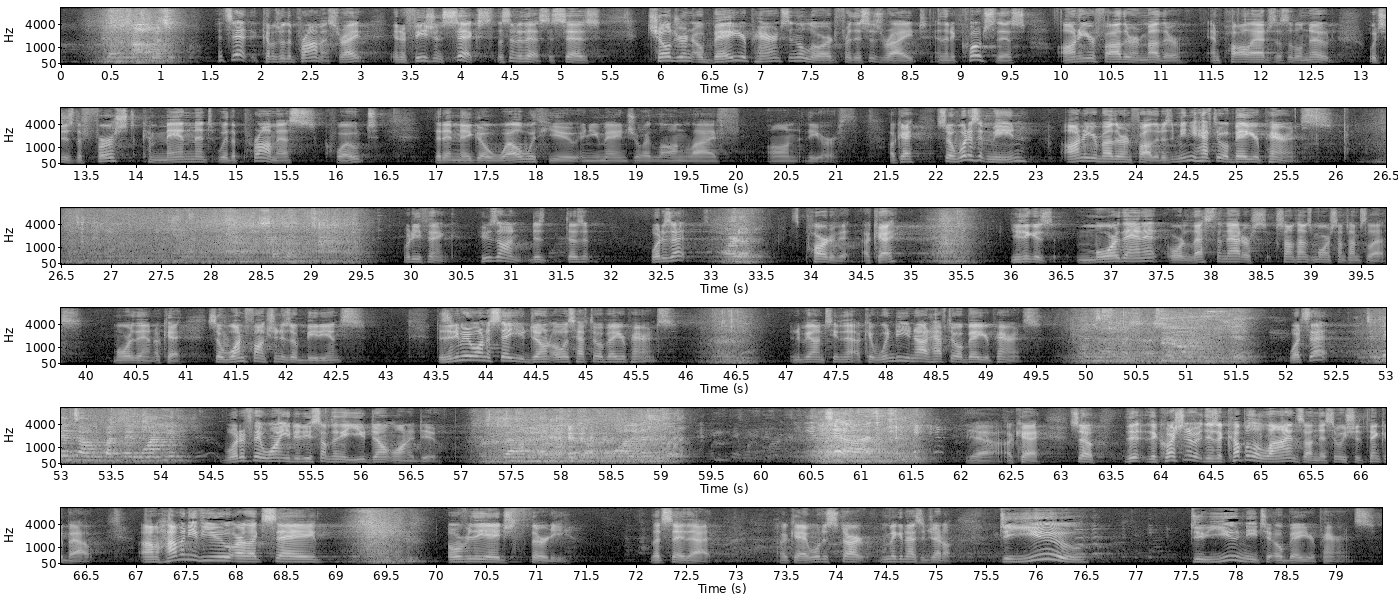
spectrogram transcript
That's it. It comes with a promise, right? In Ephesians 6, listen to this. It says, Children, obey your parents in the Lord, for this is right. And then it quotes this honor your father and mother. And Paul adds this little note, which is the first commandment with a promise, quote, that it may go well with you and you may enjoy long life on the earth. Okay? So, what does it mean? Honor your mother and father. Does it mean you have to obey your parents? What do you think? Who's on? Does, does it? What is that? Part of it. It's part of it. Okay. You think it's more than it, or less than that, or sometimes more, sometimes less? More than. Okay. So one function is obedience. Does anybody want to say you don't always have to obey your parents? Anybody on team that? Okay. When do you not have to obey your parents? What's that? Depends on what they want you to do. What if they want you to do something that you don't want to do? Well, then don't want to do it. Yeah, okay. So the, the question of it, there's a couple of lines on this that we should think about. Um, how many of you are, like, say, over the age 30? Let's say that. Okay, we'll just start, we'll make it nice and gentle. Do you, do you need to obey your parents?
